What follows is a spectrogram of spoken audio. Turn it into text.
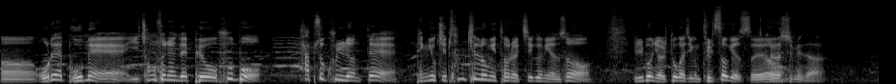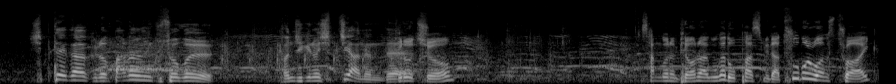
어, 올해 봄에 이 청소년 대표 후보 합숙 훈련 때 163km를 찍으면서 일본 열도가 지금 들썩였어요. 그렇습니다. 10대가 그런 빠른 구속을 던지기는 쉽지 않은데 그렇죠. 3구는 변화구가 높았습니다. 투볼 원 스트라이크.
